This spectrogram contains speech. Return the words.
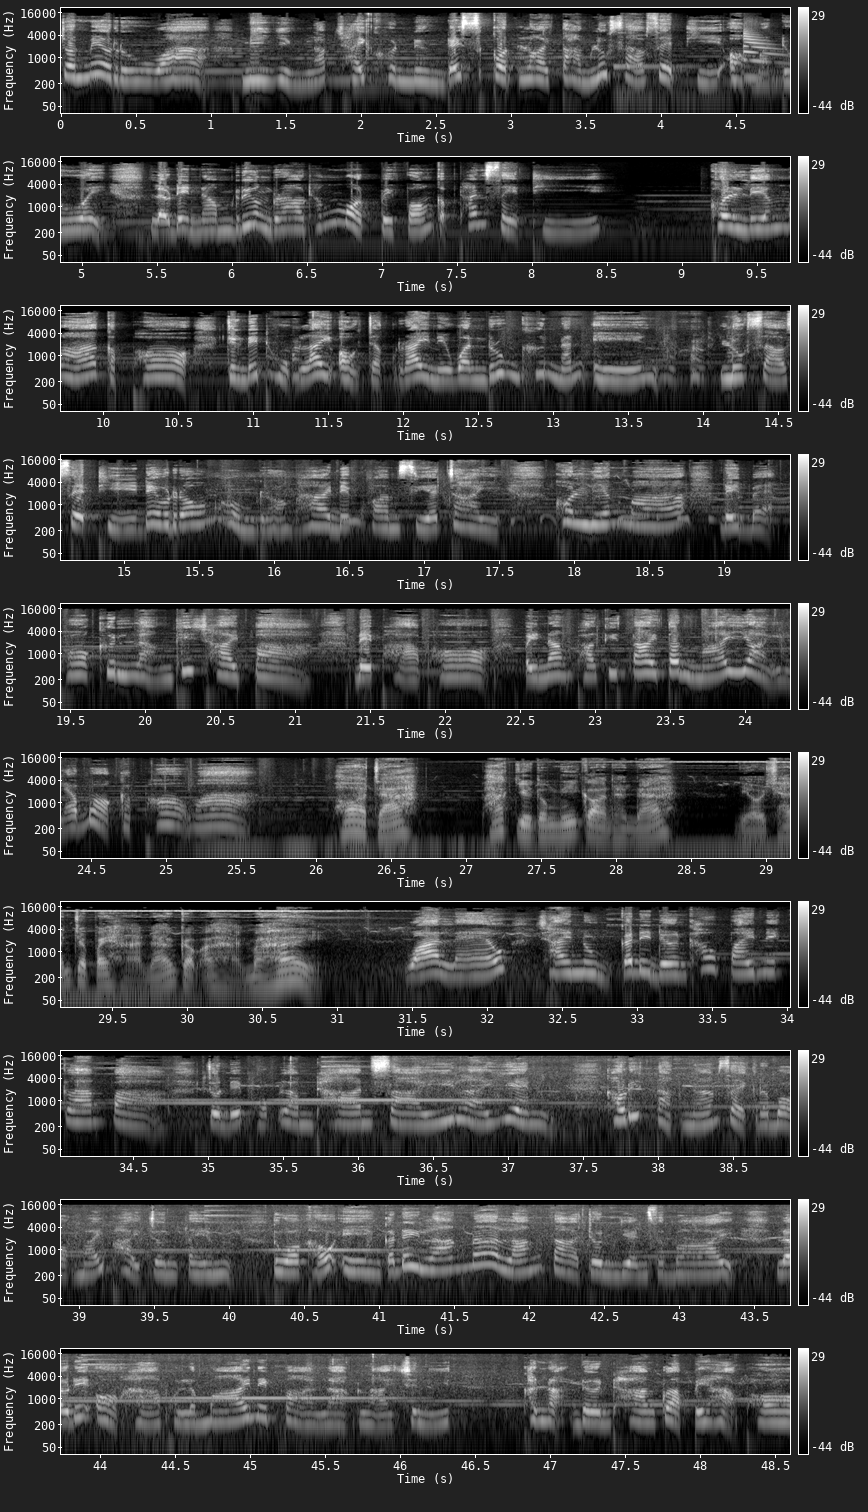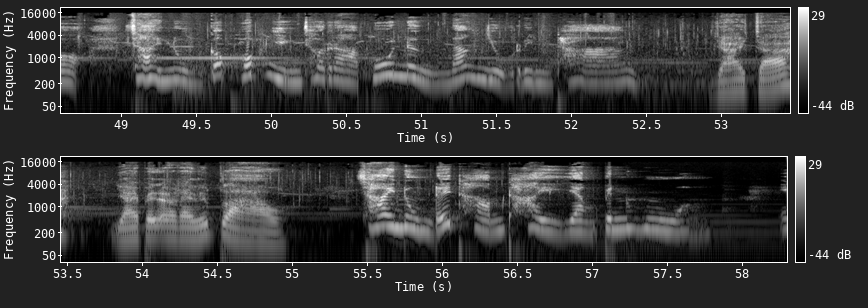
จนไม่รู้ว่ามีหญิงรับใช้คนหนึ่งได้สะกดรอยตามลูกสาวเศรษฐีออกมาด้วย แล้วได้นำเรื่องราวทั้งหมดไปฟ้องกับท่านเศรษฐี คนเลี้ยงม้ากับพ่อจึงได้ถูกไล่ออกจากไร่ในวันรุ่งขึ้นนั้นเอง ลูกสาวเศรษฐีได้ร้องห่มร้องไห้ด้วยความเสียใจ คนเลี้ยงม้าได้แบกพ่อขึ้นหลังที่ชายป่า ได้พาพ่อไปนั่งพักที่ใต้ต้นไม้ใหญ่แล้วบอกกับพ่อว่า พ่อจ๊ะ พักอยู่ตรงนี้ก่อนเถอะนะ เดี๋ยวฉันจะไปหาน้ำกับอาหารมาให้ ว่าแล้วชายหนุ่มก็ได้เดินเข้าไปในกลางป่า จนได้พบลำธารใสไหลเย็น เขาได้ตักน้ำใส่กระบอกไม้ไผ่จนเต็ม ตัวเขาเองก็ได้ล้างหน้าล้างตาจนเย็นสบาย แล้วได้ออกหาผลไม้ในป่าหลากหลายชนิดขณะเดินทางกลับไปหาพ่อ ชายหนุ่มก็พบหญิงชราผู้หนึ่งนั่งอยู่ริมทาง ยายจ๊ะ ยายเป็นอะไรหรือเปล่า ชายหนุ่มได้ถามไถ่อย่างเป็นห่วง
